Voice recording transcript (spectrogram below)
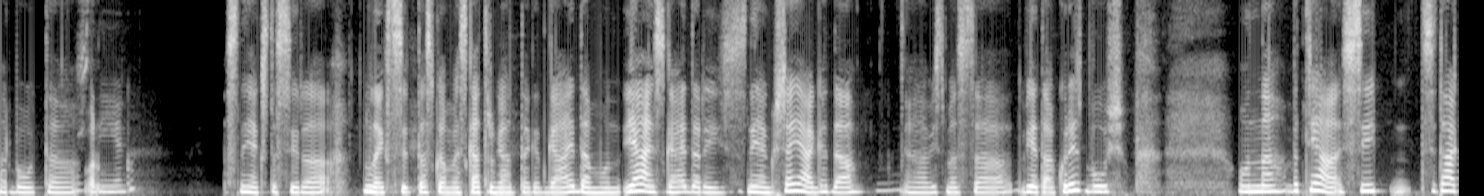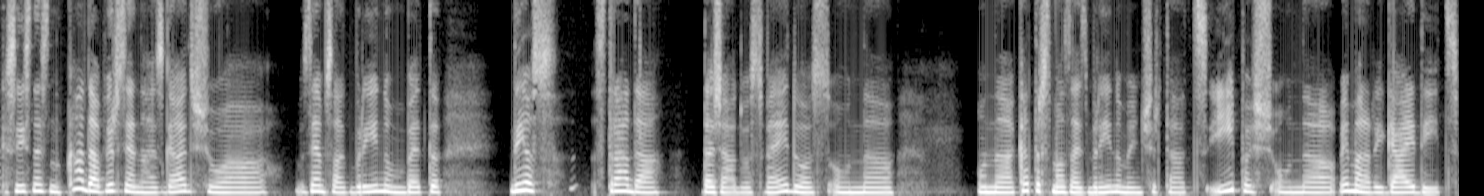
varbūt var, Sniegu. sniegs tas ir, man liekas, tas ir tas, ko mēs katru gadu gaidām. Un, jā, es gaidu arī sniegu šajā gadā, vismaz vietā, kur es būšu. Un, bet jā, es, tas ir tā, ka es īsti nezinu, kādā virzienā es gaidu šo Ziemassvētku brīnumu, bet Dievs strādā dažādos veidos, un, un katrs mazais brīnums ir tāds īpašs un vienmēr arī gaidīts.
